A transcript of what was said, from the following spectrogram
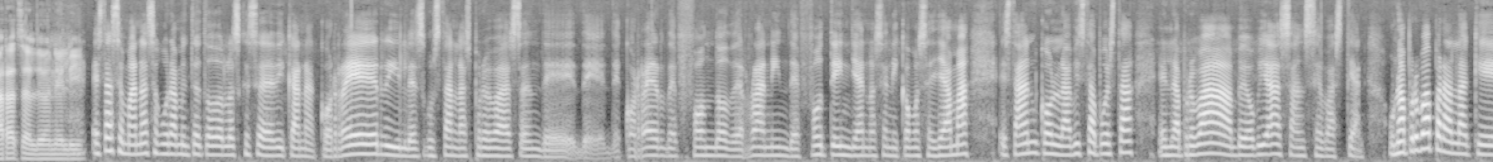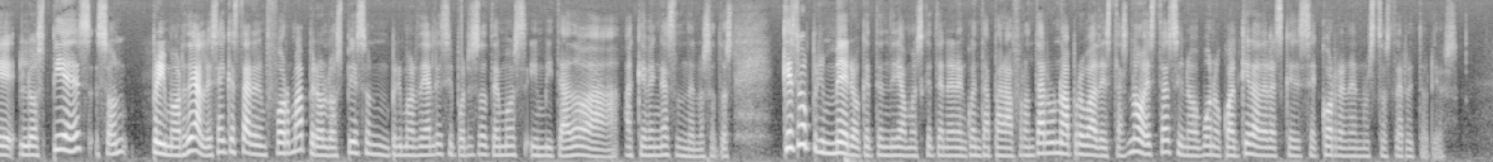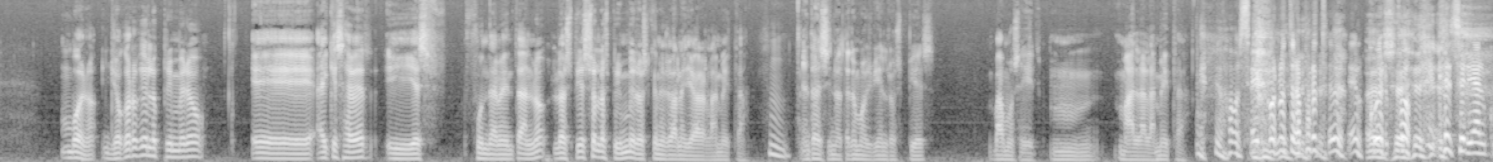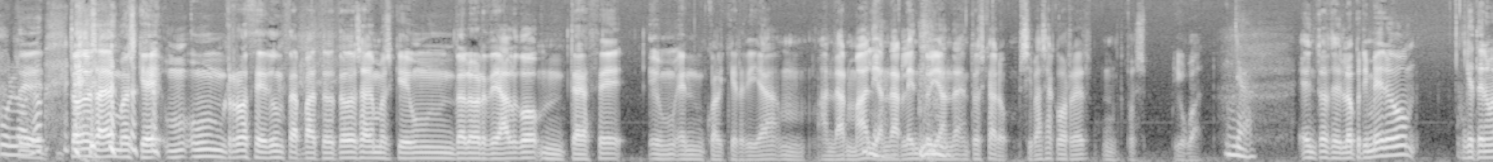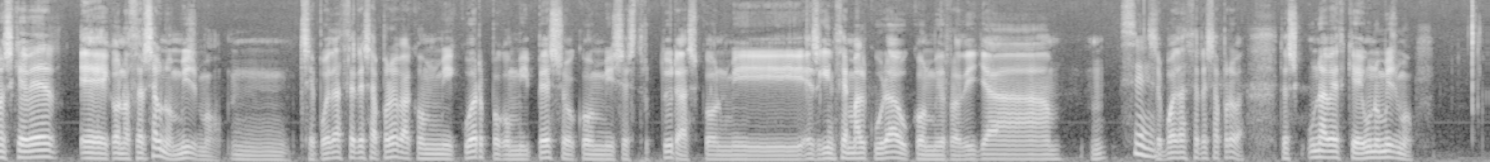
A Oneli. Esta semana seguramente todos los que se dedican a correr y les gustan las pruebas de, de, correr, de fondo, de running, de footing, ya no sé ni cómo se llama, están con la vista puesta en la prueba Beovia San Sebastián. Una prueba para la que los pies son primordiales. Hay que estar en forma, pero los pies son primordiales y por eso te hemos invitado a, que vengas donde nosotros. ¿Qué es lo primero que tendríamos que tener en cuenta para afrontar una prueba de estas? No estas, sino bueno, cualquiera de las que se corren en nuestros territorios. Bueno, yo creo que lo primero eh, hay que saber, y es fundamental, ¿no? Los pies son los primeros que nos van a llevar a la meta. Hmm. Entonces, si no tenemos bien los pies, vamos a ir mm, mal a la meta. vamos a ir con otra parte del cuerpo, que sería el culo, ¿no? todos sabemos que un, roce de un zapato, todos sabemos que un dolor de algo mm, te hace en, cualquier día mm, andar mal y andar lento y andar... Entonces, claro, si vas a correr, pues igual. Ya. Entonces, lo primero que tenemos que ver eh, conocerse a uno mismo. Mm, ¿Se puede hacer esa prueba con mi cuerpo, con mi peso, con mis estructuras, con mi esguince mal curado, con mi rodilla? ¿Mm? ¿Se puede hacer esa prueba? Entonces, una vez que uno mismo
